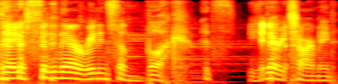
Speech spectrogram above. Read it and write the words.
Dave's sitting there reading some book. It's Yeah. very charming.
